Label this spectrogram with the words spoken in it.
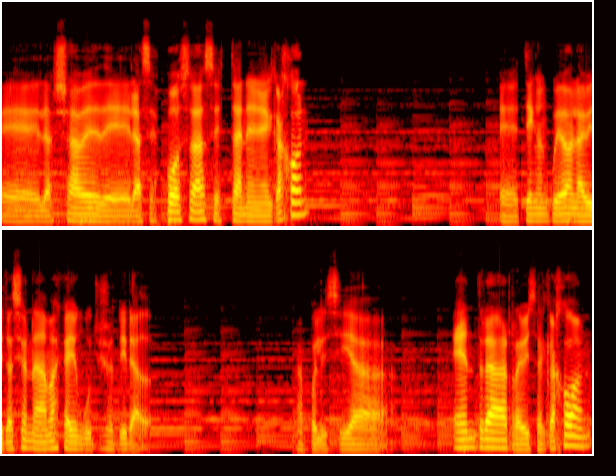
eh, las llaves de las esposas están en el cajón. Eh, tengan cuidado en la habitación, nada más que hay un cuchillo tirado. La policía entra, revisa el cajón,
